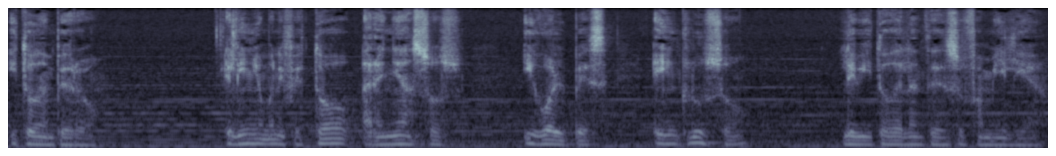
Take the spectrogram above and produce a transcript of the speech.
y todo empeoró. El niño manifestó arañazos y golpes e incluso levitó delante de su familia.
